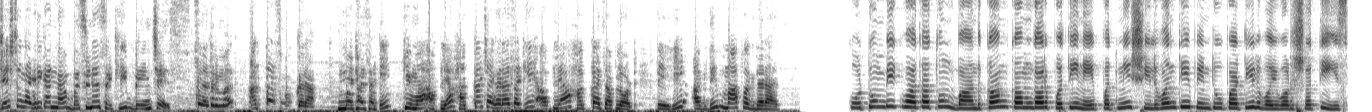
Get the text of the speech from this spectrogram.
ज्येष्ठ नागरिकांना बसण्यासाठी बेंचेस चला तर मग आत्ताच बुक करा. मठासाठी किंवा आपल्या हक्काच्या घरासाठी आपल्या हक्काचा प्लॉट तेही अगदी माफक दरात. कौटुंबिक वादातून बांधकाम कामगार पतीने पत्नी शिलवंती पिंटू पाटील वयवर्ष तीस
